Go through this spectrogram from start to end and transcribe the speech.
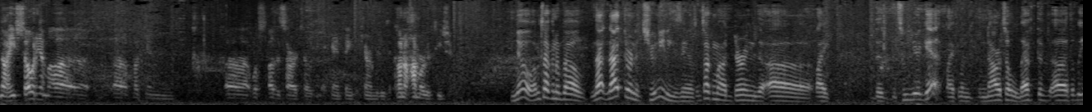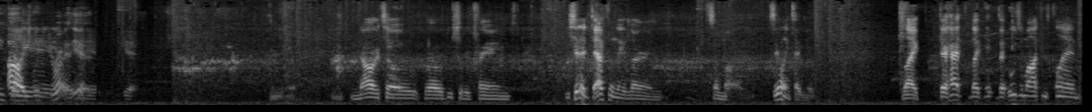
No, he showed him uh uh fucking uh what's the other Sarutobi? I can't think. I can't remember. He's a Konohamaru teacher. No, I'm talking about not not during the Chunin exams. I'm talking about during the uh like the, the two year gap, like when Naruto left the uh, the league. Oh with yeah, yeah, yeah, Jiraiya, yeah, yeah. yeah. Naruto, bro, he should have trained. He should have definitely learned some um, sealing technique. Like there had like the Uzumaki's clan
